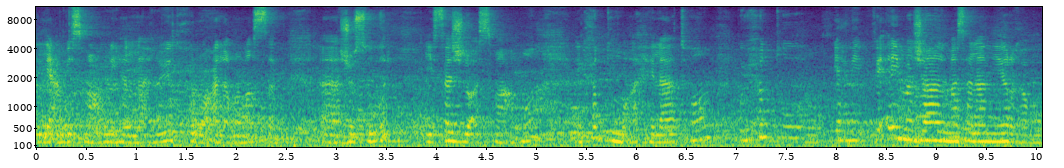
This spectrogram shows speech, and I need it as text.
اللي عم يسمعوني هلأ إنه يدخلوا على منصة آه، جسور يسجلوا أسمائهم يحطوا مؤهلاتهم ويحطوا يعني في أي مجال مثلا يرغبوا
